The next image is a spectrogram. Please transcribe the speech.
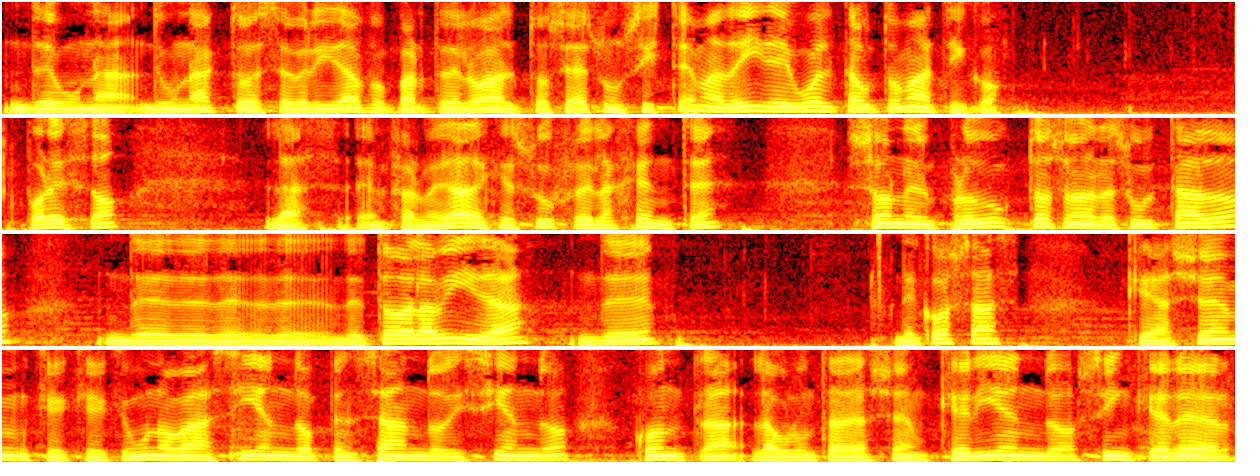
de, una, de un acto de severidad por parte de lo alto. O sea, es un sistema de ida y vuelta automático. Por eso, las enfermedades que sufre la gente son el producto, son el resultado de, toda la vida de, de cosas que, Hashem, que, que, uno va haciendo, pensando, diciendo contra la voluntad de Hashem, queriendo, sin querer,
